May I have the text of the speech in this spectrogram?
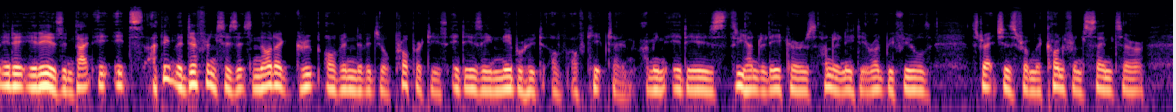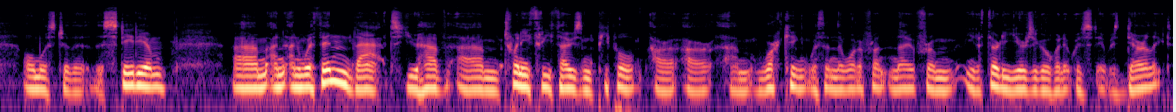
it, it is. In fact, it, it's. I think the difference is it's not a group of individual properties. It is a neighbourhood of, of Cape Town. I mean, it is 300 acres, 180 rugby field, stretches from the conference centre almost to the, the stadium. Um, and, and within that, you have um, 23,000 people are, are um, working within the waterfront now from you know 30 years ago when it was it was derelict.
